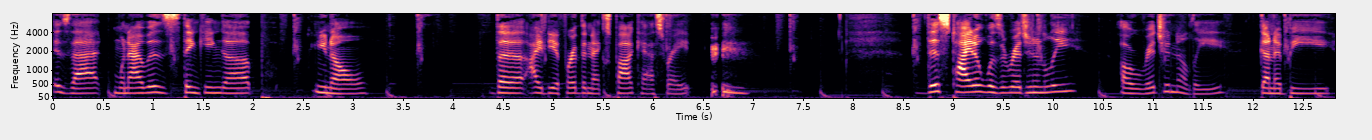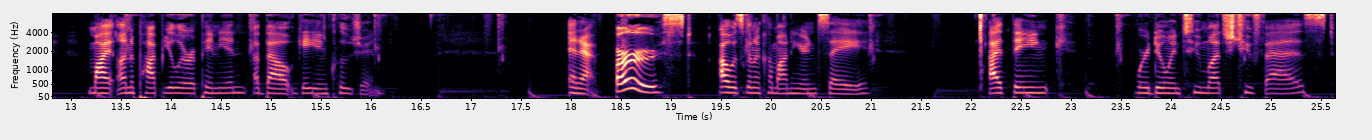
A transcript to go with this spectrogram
is that when I was thinking up, you know, the idea for the next podcast, right? this title was originally originally gonna be my unpopular opinion about gay inclusion. And at first, I was gonna come on here and say, I think we're doing too much too fast.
